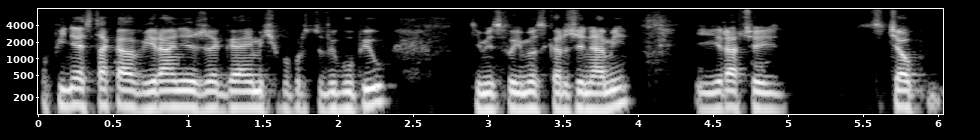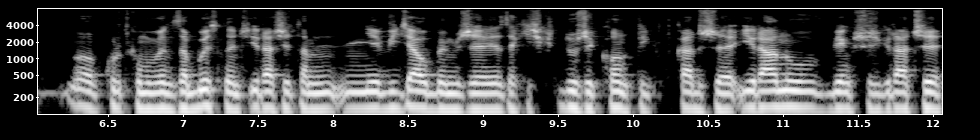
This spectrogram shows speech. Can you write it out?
opinia jest taka w Iranie, że Gaemi się po prostu wygłupił tymi swoimi oskarżeniami i raczej chciał, no, krótko mówiąc, zabłysnąć i raczej tam nie widziałbym, że jest jakiś duży konflikt w kadrze Iranu. Większość graczy,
